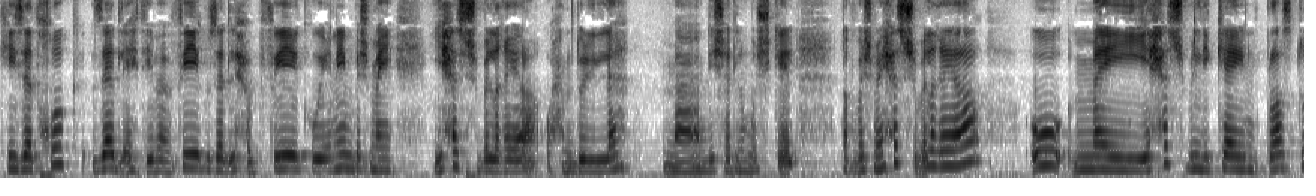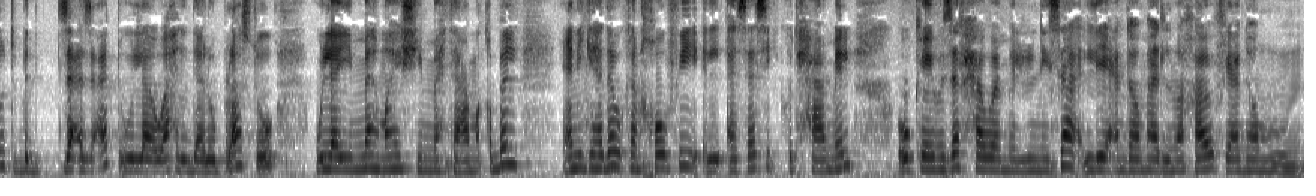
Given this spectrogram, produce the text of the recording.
كي زاد خوك زاد الاهتمام فيك وزاد الحب فيك ويعني باش ما يحسش بالغيرة. والحمد لله ما عنديش هذا المشكل. donc باش ما يحسش بالغيرة وما يحسش باللي كاين بلاصتو تبد زعزعت ولا واحد دالو بلاصتو ولا يماه ماهيش يماه تاع من قبل يعني هذا كان خوفي الأساسي كي كنت حامل. وكاين بزاف حوامل النساء اللي عندهم هذه المخاوف اللي عندهم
